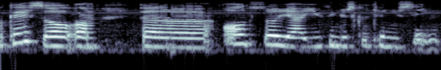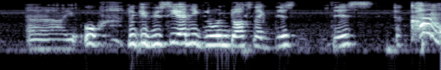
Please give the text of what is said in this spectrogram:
Okay, so um uh also yeah, you can just continue seeing uh you, oh look if you see any glowing dots like this this come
